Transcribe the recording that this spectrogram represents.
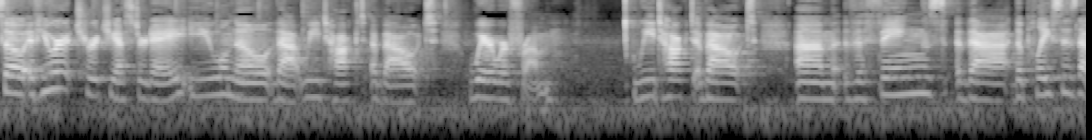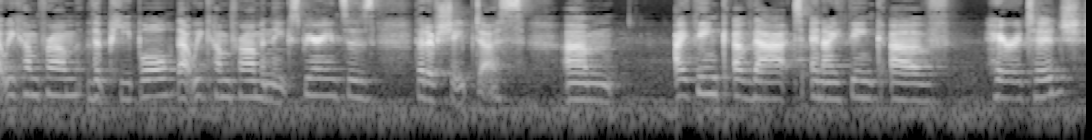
So, if you were at church yesterday, you will know that we talked about where we're from. We talked about um, the things that, the places that we come from, the people that we come from, and the experiences that have shaped us. Um, I think of that and I think of heritage.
